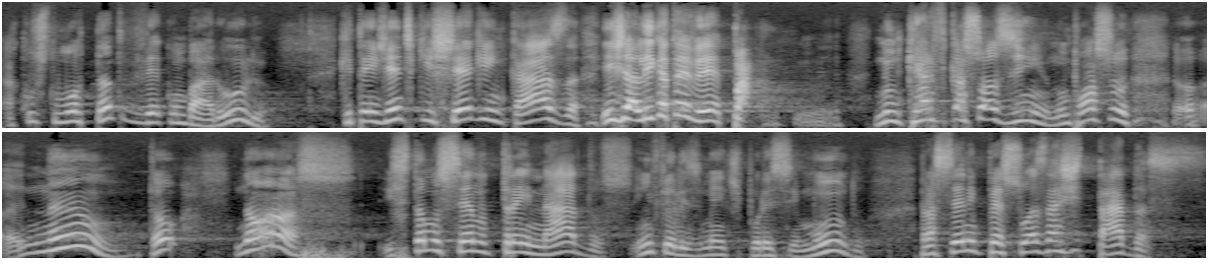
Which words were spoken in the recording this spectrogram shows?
acostumou tanto a viver com barulho Que tem gente que chega em casa e já liga a TV. Pá! Não quero ficar sozinho, não posso. Não. Então, nós estamos sendo treinados, infelizmente, por esse mundo, para serem pessoas agitadas.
